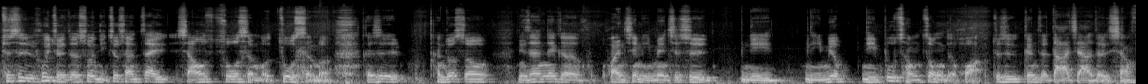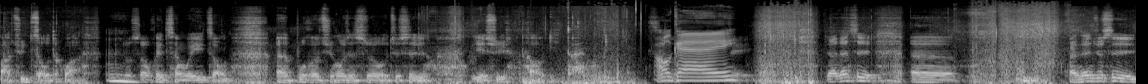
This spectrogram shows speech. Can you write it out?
就是会觉得说，你就算在想要说什么做什么，可是很多时候你在那个环境里面，其实你你没有你不从众的话，就是跟着大家的想法去走的话，很多时候会成为一种呃不合群，或者说就是也许好一段。OK，对，对啊，但是呃。反正就是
